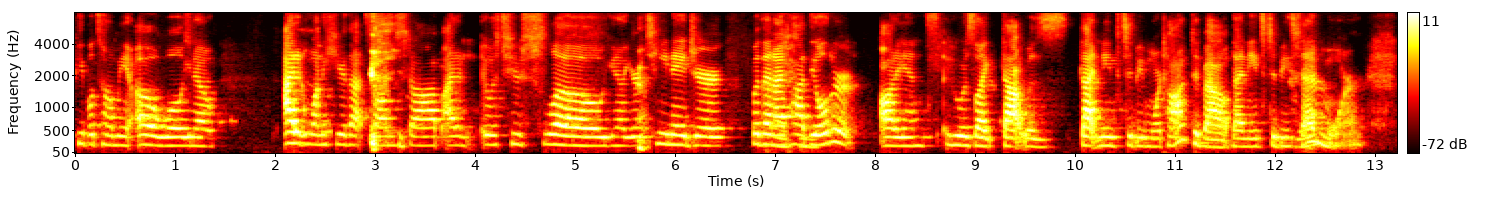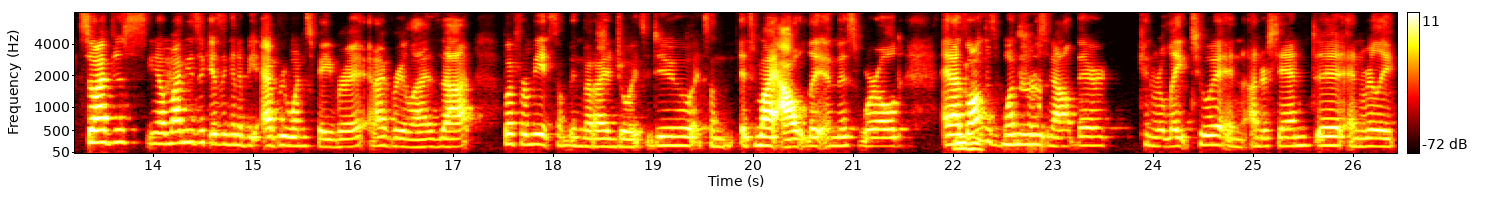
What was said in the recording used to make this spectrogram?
people tell me, "Oh, well, you know." I didn't want to hear that song stop. I didn't it was too slow, you know, you're a teenager. But then I've had the older audience who was like, that was that needs to be more talked about, that needs to be said Yeah. more. So I've just, you know, my music isn't gonna be everyone's favorite, and I've realized that. But for me, it's something that I enjoy to do. It's some it's my outlet in this world. And as Mhm. long as one Mhm. person out there can relate to it and understand it and really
